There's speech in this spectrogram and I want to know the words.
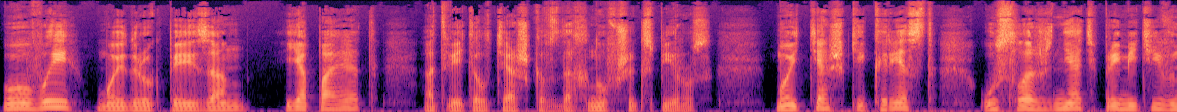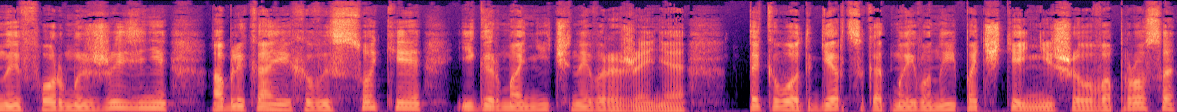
«Увы, мой друг Пейзан, я поэт», — ответил тяжко вздохнув Шекспирус. «Мой тяжкий крест — усложнять примитивные формы жизни, облекая их в высокие и гармоничные выражения. Так вот, герцог от моего наипочтеннейшего вопроса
